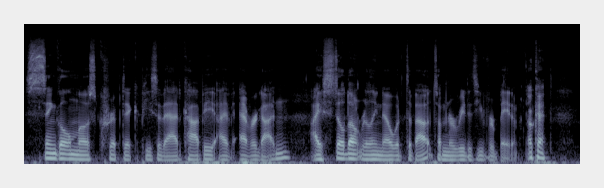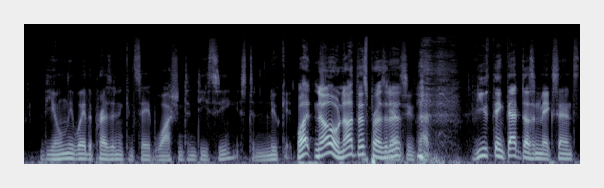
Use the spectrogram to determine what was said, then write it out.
single most cryptic piece of ad copy I've ever gotten. I still don't really know what it's about, so I'm going to read it to you verbatim. Okay. The only way the president can save Washington, D.C. is to nuke it. What? No, not this president. Yeah, that, if you think that doesn't make sense,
